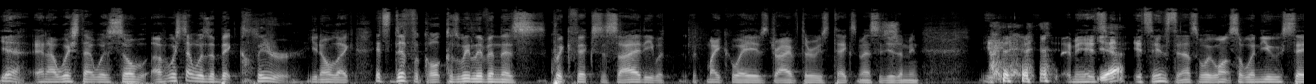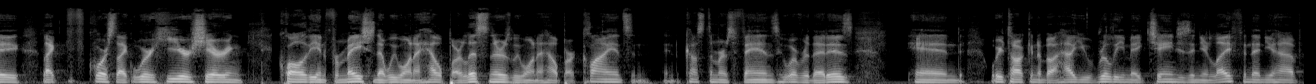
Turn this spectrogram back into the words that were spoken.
yeah, and I wish that was so. I wish that was a bit clearer. You know, like it's difficult because we live in this quick fix society with with microwaves, drive-throughs, text messages. I mean, I mean, it's Yeah. it's instant. That's what we want. So when you say, like, of course, like we're here sharing quality information that we want to help our listeners, we want to help our clients and, and customers, fans, whoever that is, and we're talking about how you really make changes in your life, and then you have.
